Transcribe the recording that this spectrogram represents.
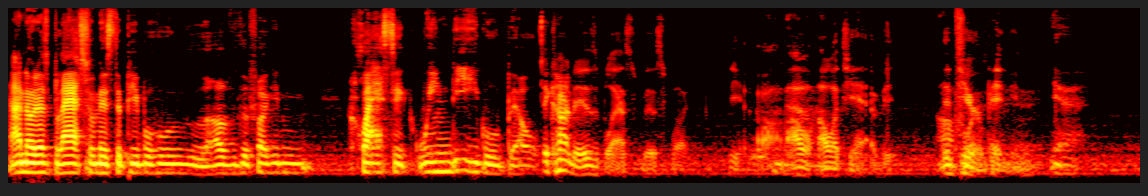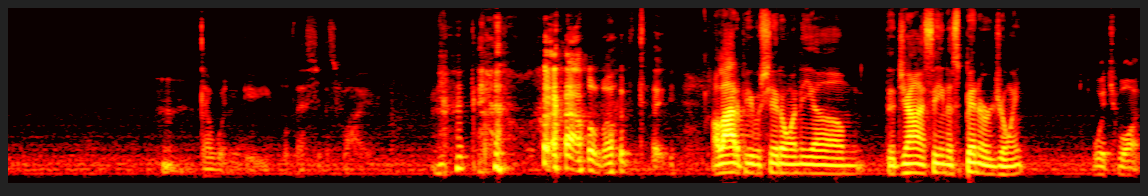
I know that's blasphemous to people who love the fucking classic Winged Eagle belt. It kind of is blasphemous, but yeah, I'll, I'll, I'll let you have it. It's your opinion. Yeah. That wouldn't give equal. That shit's fire. I don't know what to tell you. A lot of people shit on the um the John Cena spinner joint, Which one?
